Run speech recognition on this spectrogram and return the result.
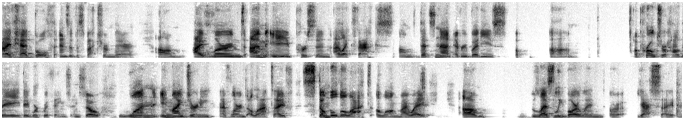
i've had both ends of the spectrum there. Um, i've learned i'm a person i like facts. Um, that's not everybody's um, approach or how they they work with things. And so one in my journey i've learned a lot. I've stumbled a lot along my way. Um, leslie barland or yes, I, I,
